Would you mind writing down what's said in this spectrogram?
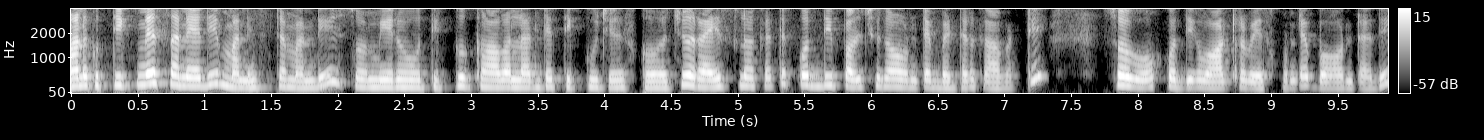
మనకు థిక్నెస్ అనేది మన ఇష్టం అండి. సో మీరు తిక్కు కావాలంటే తిక్కు చేసుకోవచ్చు. రైస్లోకి అయితే కొద్ది పలుచగా ఉంటే బెటర్ కాబట్టి. సో కొద్దిగా వాటర్ వేసుకుంటే బాగుంటుంది.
